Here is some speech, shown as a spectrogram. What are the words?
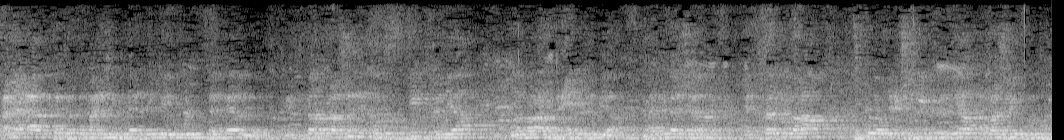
انت أنا اتفق مع المثال اللي كيقول التكامل يقدر الرجل يكون 60% والمراه 40% هذا المجال يقدر المرأة تكون 20% الرجل يكون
